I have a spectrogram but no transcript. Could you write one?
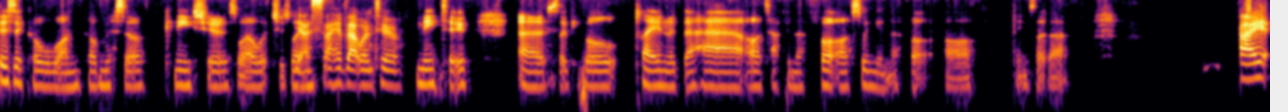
physical one called misokinesia as well, which is when yes, I have that one too. Me too. Uh, so people playing with their hair or tapping their foot or swinging their foot or things like that. I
